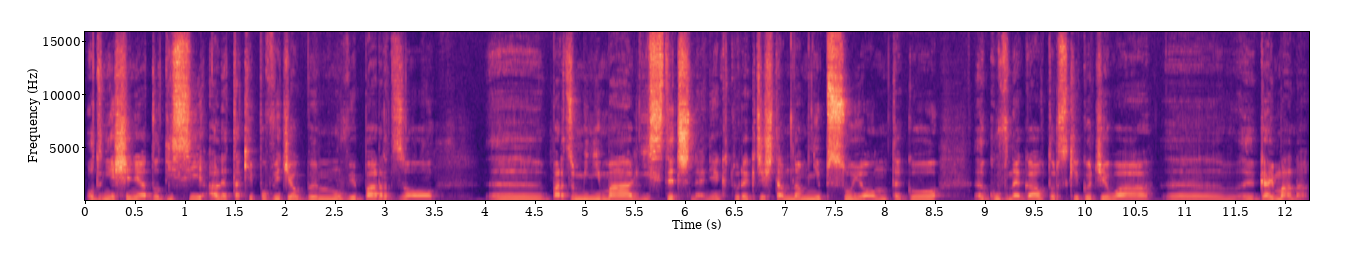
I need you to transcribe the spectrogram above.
odniesienia do DC, ale takie powiedziałbym, mówię, bardzo bardzo minimalistyczne, nie? które gdzieś tam nam nie psują tego e, głównego autorskiego dzieła e, Gaimana.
